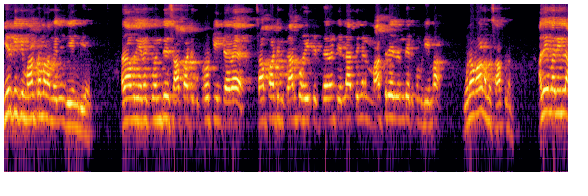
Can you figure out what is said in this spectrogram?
இயற்கைக்கு மாற்றமா நம்ம எதுவும் செய்ய முடியாது. அதாவது எனக்கு வந்து சாப்பாட்டுக்கு புரோட்டீன் தேவை சாப்பாட்டுக்கு கார்போஹைட்ரேட் தேவைன்ட்டு எல்லாத்தையுமே நம்ம மாத்திரையில இருந்து எடுக்க முடியுமா? உணவா நம்ம சாப்பிடணும். அதே மாதிரி இல்லை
